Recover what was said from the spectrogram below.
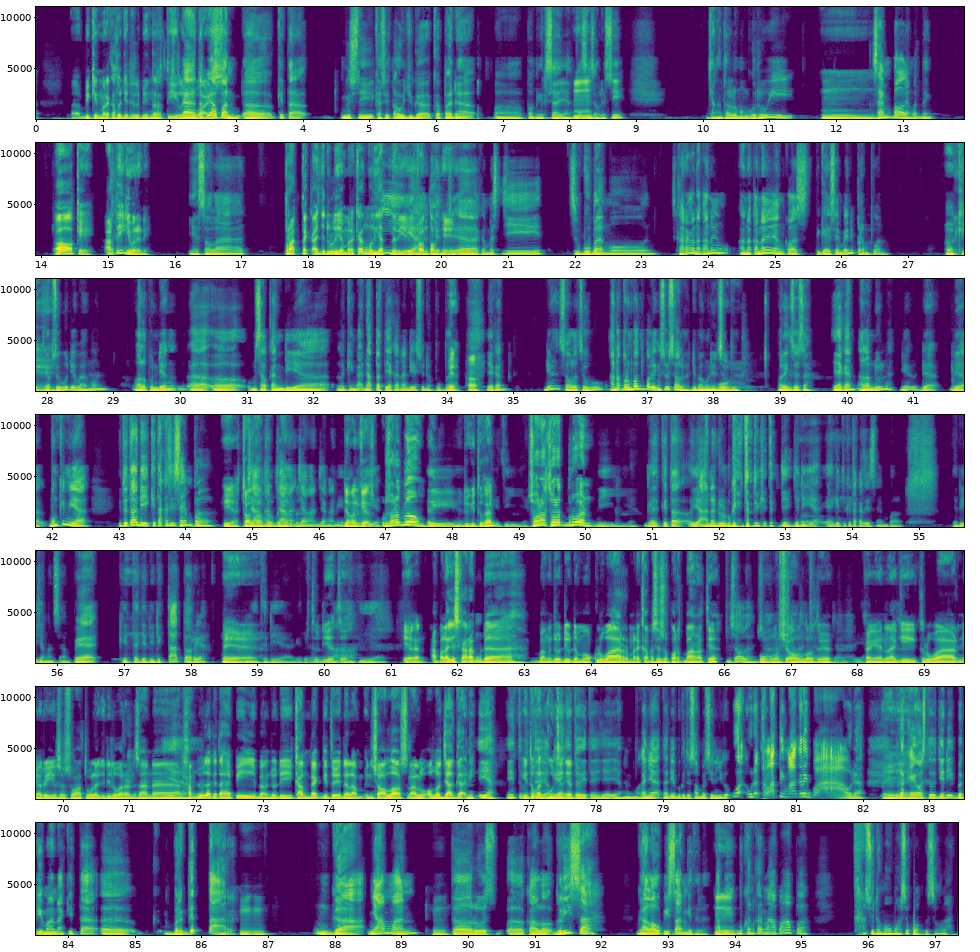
uh, bikin mereka tuh jadi lebih ngerti, lebih Nah, wise. tapi Avan, eh, kita mesti kasih tahu juga kepada eh, pemirsa ya, kasih Mm-mm. solusi. Jangan terlalu menggurui, Hmm. sampel yang penting. Oh oke. Artinya gimana nih? Ya sholat. Praktek aja dulu ya. Mereka ngelihat dari ya, Iya, contohnya ke, ya. ya, ke masjid, subuh bangun. Sekarang anak-anak yang anak-anak yang kelas 3 SMP ini perempuan. Oke. Tiap subuh dia bangun, walaupun dia eh, eh, misalkan dia lagi nggak dapat ya karena dia sudah puber, Iya. Hah. ya kan? Dia sholat subuh. Anak perempuan tuh paling susah loh dibangunin Oh. subuh. Paling susah, ya kan? Alhamdulillah dia udah dia mungkin ya itu tadi kita kasih sampel. Iya. Contoh jangan tuh benar jangan, tuh. jangan jangan ini. Jangan kayak iya. udah sholat belum? iya. Gitu gitu kan? Itu iya. Sholat sholat buruan. Iya. Kita ya Ana dulu begitu gitu dia. Jadi Oh. ya, ya gitu kita kasih sampel. Jadi jangan sampai kita jadi diktator ya. Nah, Iya. itu dia gitu. Itu dia tuh. Ah, iya. Iya kan. Apalagi sekarang udah Bang Jody udah mau keluar, mereka pasti support banget ya. Insya Allah. Oh, Masya Allah tuh ya. Pengen lagi keluar nyari sesuatu lagi di luaran sana. Iya. Alhamdulillah kita happy Bang Jody comeback gitu ya dalam Insya Allah selalu Allah jaga nih. Iya, itu Itu kan kuncinya ya, tuh. Itu, itu aja yang makanya tadi begitu sampai sini juga, wah udah terlatih maghrib, wah udah Iya. udah chaos tuh. Jadi bagaimana kita eh, bergetar, Mm-mm. nggak nyaman, Hmm. terus eh, kalau gelisah, galau pisan gitu lah. Tapi Hmm. bukan karena apa-apa, karena sudah mau masuk waktu sholat.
